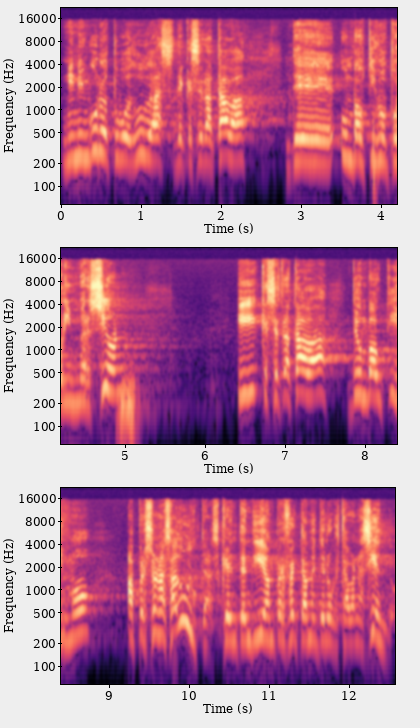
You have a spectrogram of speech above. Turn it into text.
ni ninguno tuvo dudas de que se trataba de un bautismo por inmersión y que se trataba de un bautismo a personas adultas que entendían perfectamente lo que estaban haciendo.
